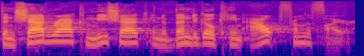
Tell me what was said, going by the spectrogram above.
Then Shadrach, Meshach, and Abednego came out from the fire.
